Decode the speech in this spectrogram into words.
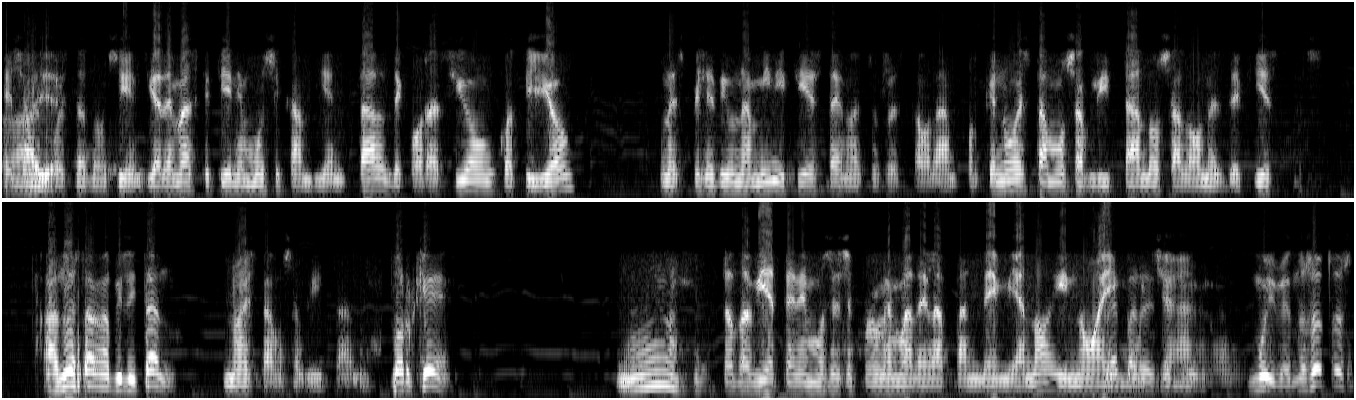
Eso Ah, le ya. cuesta 200. Y además que tiene música ambiental, decoración, cotillón, una especie de una mini fiesta en nuestro restaurante, porque no estamos habilitando salones de fiestas. Ah, no están habilitando. No estamos habilitando. ¿Por qué? Mm, todavía tenemos ese problema de la pandemia, ¿no? Y no hay mucha... muy bien. Muy bien. Nosotros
